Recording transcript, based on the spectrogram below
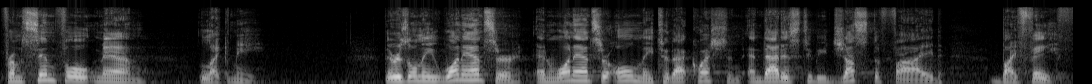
from sinful man like me? There is only one answer and one answer only to that question, and that is to be justified by faith.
